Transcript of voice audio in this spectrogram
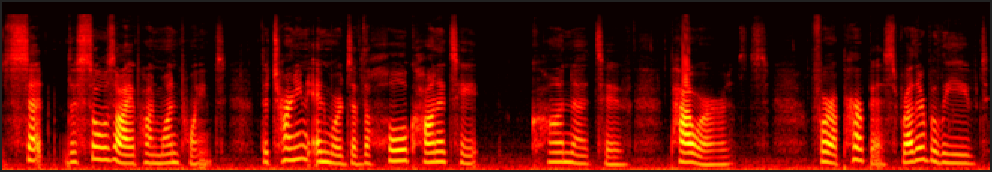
Set the soul's eye upon one point, the turning inwards of the whole conative powers for a purpose rather believed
